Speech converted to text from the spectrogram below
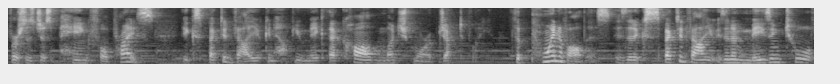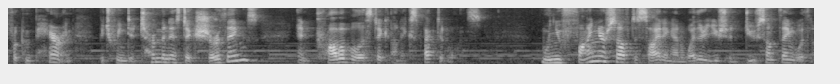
versus just paying full price, expected value can help you make that call much more objectively. The point of all this is that expected value is an amazing tool for comparing between deterministic sure things and probabilistic unexpected ones. When you find yourself deciding on whether you should do something with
